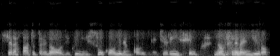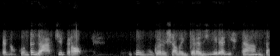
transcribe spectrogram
si era fatto tre dosi, quindi il suo Covid è un Covid leggerissimo, non se ne va in giro per non contagiarci, però comunque riusciamo a interagire a distanza.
